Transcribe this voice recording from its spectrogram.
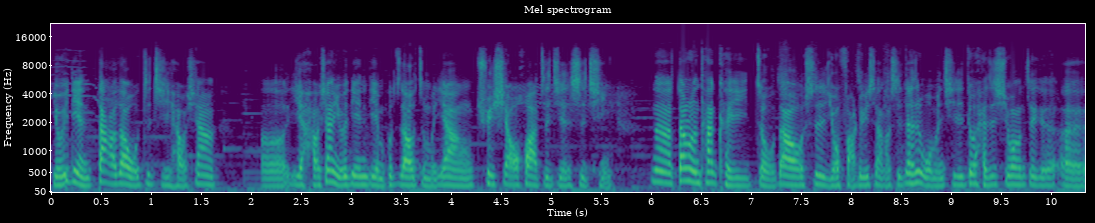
有一点大到我自己好像呃，也好像有一点点不知道怎么样去消化这件事情。那当然，他可以走到是有法律上的事，但是我们其实都还是希望这个呃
